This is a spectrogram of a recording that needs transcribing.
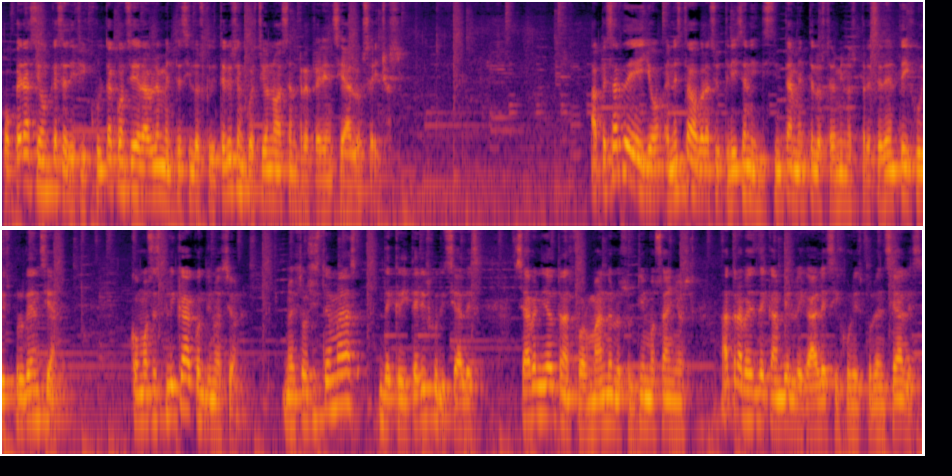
operación que se dificulta considerablemente si los criterios en cuestión no hacen referencia a los hechos. A pesar de ello, en esta obra se utilizan indistintamente los términos precedente y jurisprudencia, como se explica a continuación. Nuestros sistemas de criterios judiciales se ha venido transformando en los últimos años a través de cambios legales y jurisprudenciales,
